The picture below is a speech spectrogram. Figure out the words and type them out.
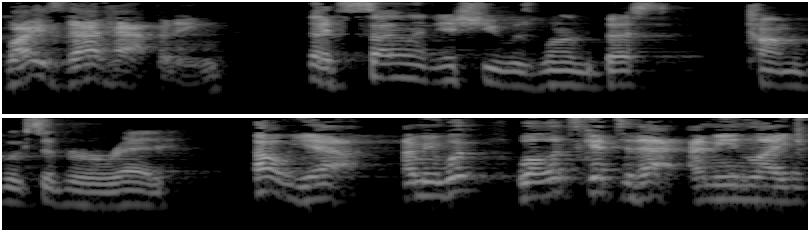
why is that happening? That silent issue was one of the best comic books I've ever read. Oh yeah. I mean, what? Well, let's get to that. I mean, like,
